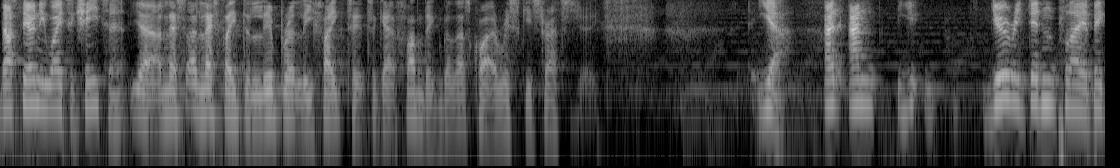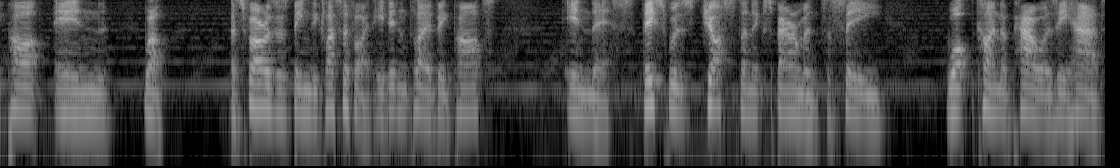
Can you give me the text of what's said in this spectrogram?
That's the only way to cheat it. Yeah, unless unless they deliberately faked it to get funding, but that's quite a risky strategy. Yeah, and and y- Uri didn't play a big part in well, as far as has been declassified, he didn't play a big part in this. This was just an experiment to see what kind of powers he had,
